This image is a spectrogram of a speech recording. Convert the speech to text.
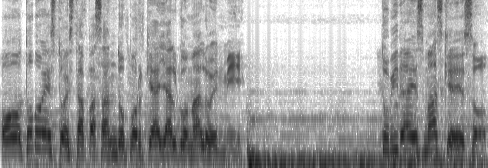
¿O todo esto está pasando porque hay algo malo en mí? Tu vida es más que eso.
